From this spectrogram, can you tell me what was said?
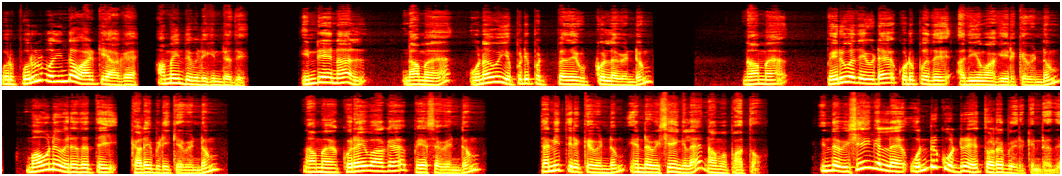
ஒரு பொருள் பொதிந்த வாழ்க்கையாக அமைந்து விடுகின்றது. இன்றைய நாள் நாம் உணவு எப்படிப்பட்டதை உட்கொள்ள வேண்டும்? நாம் பெறுவதை விட கொடுப்பது அதிகமாக இருக்க வேண்டும். மௌன விரதத்தை கடைபிடிக்க வேண்டும். நாம் குறைவாக பேச வேண்டும் தனித்திருக்க வேண்டும் என்ற விஷயங்களை நாம் பார்த்தோம். இந்த விஷயங்களில் ஒன்றுக்கு ஒன்று தொடர்பு இருக்கின்றது.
